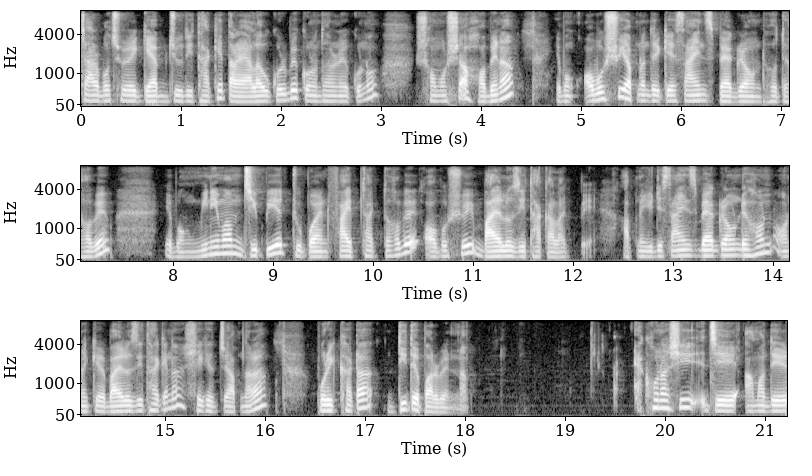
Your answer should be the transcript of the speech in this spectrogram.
চার বছরের গ্যাপ যদি থাকে তারা অ্যালাউ করবে, কোনো ধরনের কোনো সমস্যা হবে না এবং অবশ্যই আপনাদেরকে সায়েন্স ব্যাকগ্রাউন্ড হতে হবে এবং minimum GPA two point five থাকতে হবে, অবশ্যই বায়োলজি থাকা লাগবে। আপনি যদি সায়েন্স ব্যাকগ্রাউন্ডে হন, অনেকের বায়োলজি থাকে না, সেক্ষেত্রে আপনারা পরীক্ষাটা দিতে পারবেন না। এখন আসি যে আমাদের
